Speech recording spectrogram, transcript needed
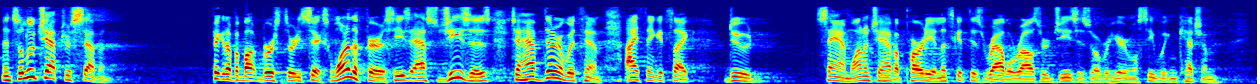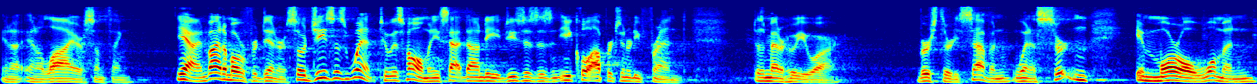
And so Luke chapter 7. Pick it up about verse 36. One of the Pharisees asked Jesus to have dinner with him. I think it's like, dude, Sam, why don't you have a party and let's get this rabble rouser Jesus over here and we'll see if we can catch him in a, in a lie or something. Yeah, invite him over for dinner. So Jesus went to his home and he sat down to eat. Jesus is an equal opportunity friend. Doesn't matter who you are. Verse 37 when a certain immoral woman,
